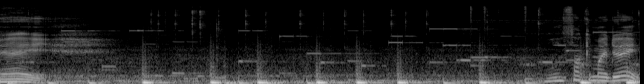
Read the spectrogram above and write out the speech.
Okay. What the fuck am I doing?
